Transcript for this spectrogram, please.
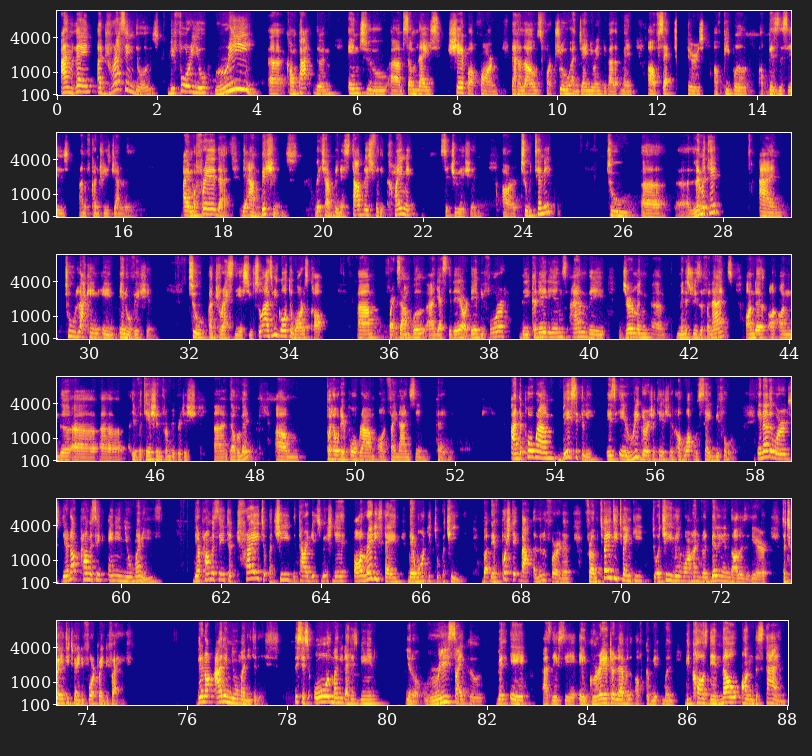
and then addressing those before you re-compact uh, them into um, some nice shape or form that allows for true and genuine development of sectors, of people, of businesses, and of countries generally. I am afraid that the ambitions which have been established for the climate situation are too timid, too uh, uh, limited, and too lacking in innovation to address the issue. So as we go towards COP, um, for example, uh, yesterday or day before, the Canadians and the German uh, ministries of finance on the on the uh, uh invitation from the British uh, government um, put out a program on financing climate. And the program basically is a regurgitation of what was said before. In other words, they're not promising any new monies. They're promising to try to achieve the targets which they already said they wanted to achieve, but they've pushed it back a little further from 2020 to achieving $100 billion a year to 2024-25. They're not adding new money to this. This is all money that is being, you know, recycled with a as they say, a greater level of commitment because they now understand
